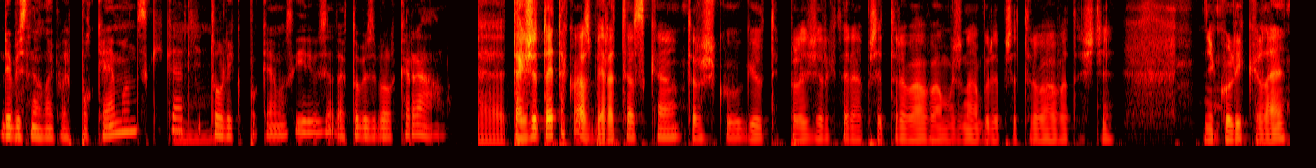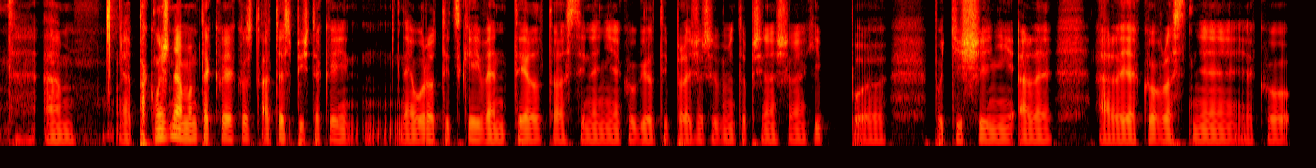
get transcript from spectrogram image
Kdybys měl takhle pokémonský karty, mm. tolik pokémonských, kdybys tak to bys byl král. E, takže to je taková sběratelská trošku guilty pleasure, která přetrvává, možná bude přetrvávat ještě několik let. A pak možná mám takový, jako, ale to je spíš takový neurotický ventil, to asi není jako guilty pleasure, že by mi to přinášelo nějaký potěšení, ale, ale jako vlastně jako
